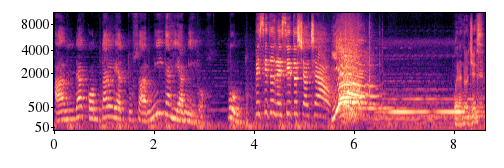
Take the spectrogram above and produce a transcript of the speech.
anda a contarle a tus amigas y amigos. Punto. Besitos, besitos, chao, chao. Buenas noches.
